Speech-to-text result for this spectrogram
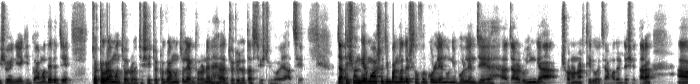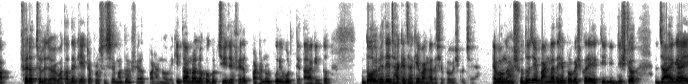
বিষয় নিয়ে কিন্তু আমাদের যে চট্টগ্রাম অঞ্চল রয়েছে সেই চট্টগ্রাম অঞ্চলে এক ধরনের হ্যাঁ, জটিলতা সৃষ্টি হয়ে আছে। জাতিসংঘের মহাসচিব বাংলাদেশ সফর করলেন উনি বললেন যে যারা রোহিঙ্গা শরণার্থী রয়েছে আমাদের দেশে তারা ফেরত চলে যাবে বা তাদেরকে একটা প্রসেসের মাধ্যমে ফেরত পাঠানো হবে। কিন্তু আমরা লক্ষ্য করছি যে ফেরত পাঠানোর পরিবর্তে তারা কিন্তু দল ভেদে ঝাঁকে ঝাঁকে বাংলাদেশে প্রবেশ করছে। এবং শুধু যে বাংলাদেশে প্রবেশ করে একটি নির্দিষ্ট জায়গায়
